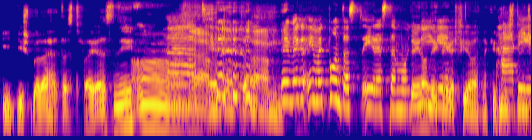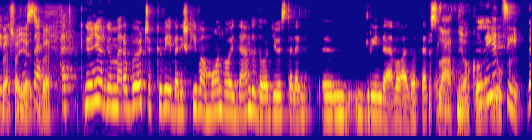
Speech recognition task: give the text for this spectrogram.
így is be lehet ezt fejezni. Hát- nem, nem. Én meg, én meg pont azt éreztem, hogy De én adnék még egy filmet neki. Hát nincs is befejezve. muszáj. Hát könyörgöm, már a bölcsök kövében is ki van mondva, hogy Dumbledore győzte le Grindelwaldot. Tehát, Ezt látni akarjuk. Léci, de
